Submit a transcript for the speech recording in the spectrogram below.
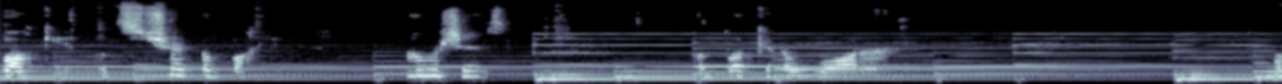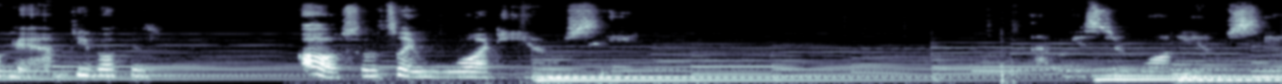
bucket. Let's check a bucket. How much is a bucket of water? Okay, empty bucket Oh, so it's like one EMC. I wasted one EMC.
